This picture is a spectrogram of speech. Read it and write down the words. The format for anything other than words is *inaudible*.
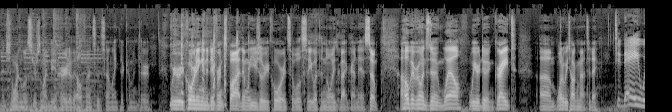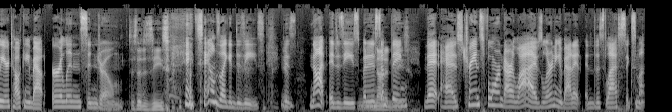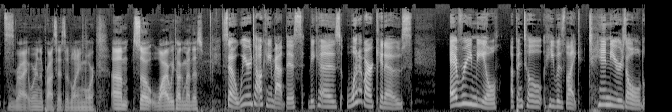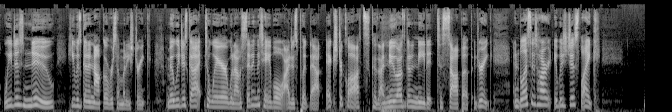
I just warned listeners there might be a herd of elephants that sound like they're coming through. We're recording in a different spot than we usually record, so we'll see what the noise background is. So I hope everyone's doing well. We are doing great. Um, what are we talking about today? Today we are talking about Irlen syndrome. Is this a disease? *laughs* it sounds like a disease. It is not a disease, but it is Not something. That has transformed our lives learning about it in this last six months. right. We're in the process of learning more. Um, so why are we talking about this? So we're talking about this because one of our kiddos, every meal up until he was like 10 years old, we just knew he was going to knock over somebody's drink. I mean, we just got to where when I was setting the table, I just put out extra cloths because I knew I was going to need it to sop up a drink. And bless his heart, it was just like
